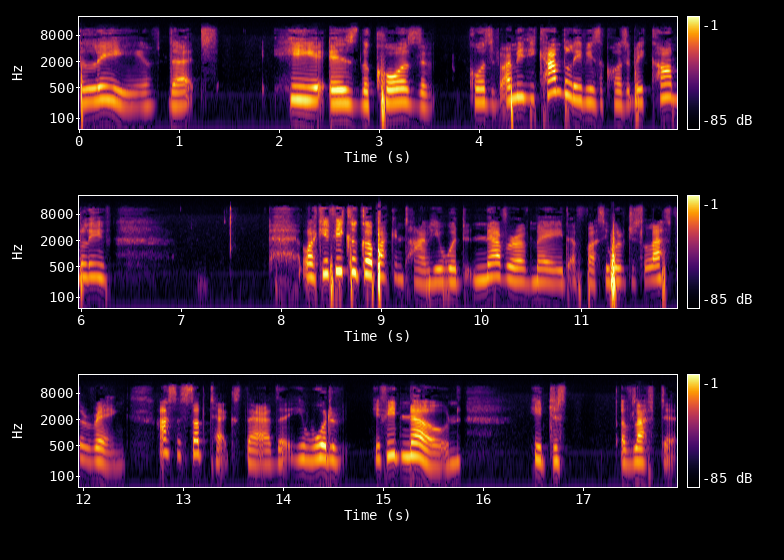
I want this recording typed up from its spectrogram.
believe that he is the cause of cause of I mean he can believe he's the cause of but he can't believe like if he could go back in time he would never have made a fuss. He would have just left the ring. That's the subtext there that he would have if he'd known, he'd just have left it.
